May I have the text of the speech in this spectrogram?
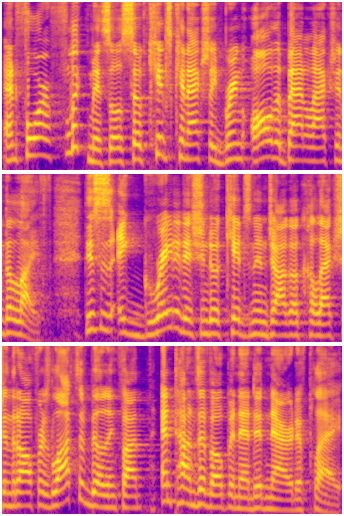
and four flick missiles so kids can actually bring all the battle action to life. This is a great addition to a Kids Ninjago collection that offers lots of building fun and tons of open-ended narrative play.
